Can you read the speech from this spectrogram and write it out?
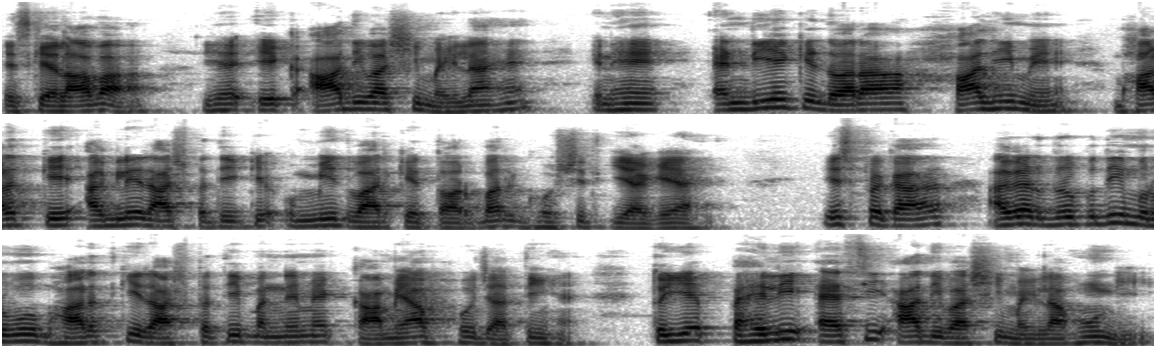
इसके अलावा यह एक आदिवासी महिला हैं। इन्हें एनडीए के द्वारा हाल ही में भारत के अगले राष्ट्रपति के उम्मीदवार के तौर पर घोषित किया गया है। इस प्रकार अगर द्रौपदी मुर्मू भारत की राष्ट्रपति बनने में कामयाब हो जाती हैं तो ये पहली ऐसी आदिवासी महिला होंगी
